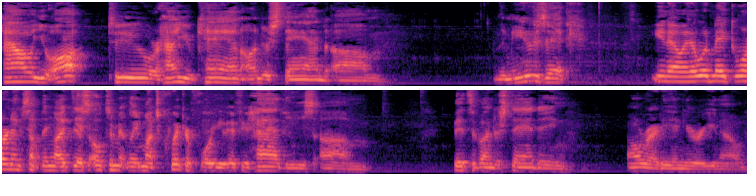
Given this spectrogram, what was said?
how you ought to or how you can understand um, the music you know, and it would make learning something like this ultimately much quicker for you if you had these um, bits of understanding already in your, you know,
